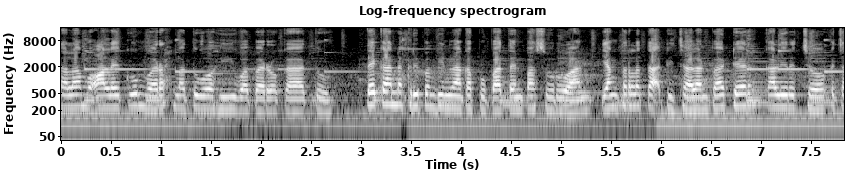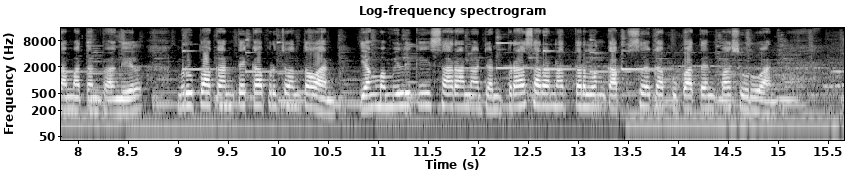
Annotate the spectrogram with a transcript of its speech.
Assalamualaikum warahmatullahi wabarakatuh. TK Negeri Pembina Kabupaten Pasuruan yang terletak di Jalan Bader, Kalirejo, Kecamatan Bangil merupakan TK percontohan yang memiliki sarana dan prasarana terlengkap se-Kabupaten Pasuruan.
